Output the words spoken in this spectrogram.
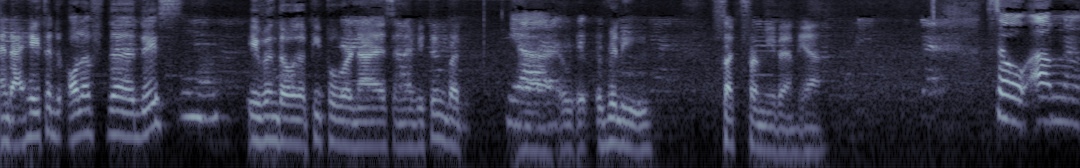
and I hated all of the days, even though the people were nice and everything. But Yeah. uh, it, it really sucked for me then. Yeah. So, um,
